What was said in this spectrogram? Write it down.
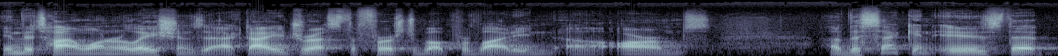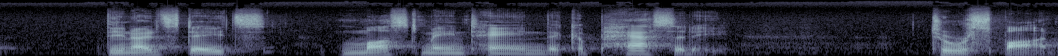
in the Taiwan Relations Act. I addressed the first about providing uh, arms. Uh, the second is that the United States must maintain the capacity to respond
